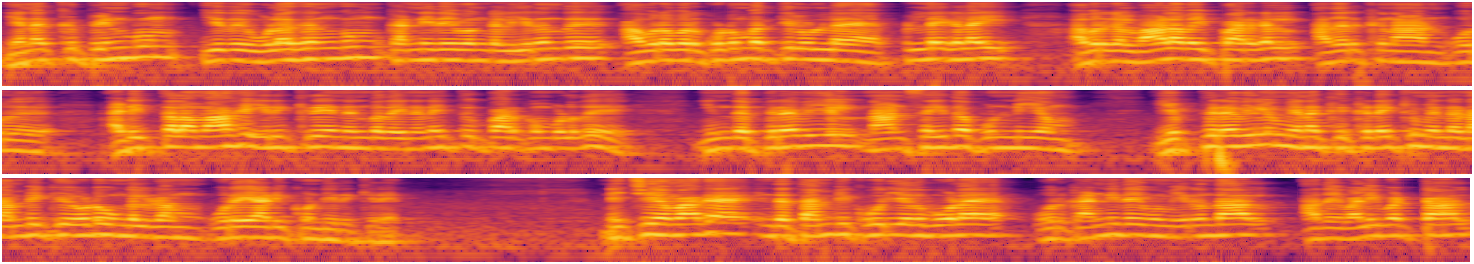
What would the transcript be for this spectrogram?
எனக்கு பின்பும் இது உலகெங்கும் கன்னி தெய்வங்கள் இருந்து அவரவர் குடும்பத்தில் உள்ள பிள்ளைகளை அவர்கள் வாழ வைப்பார்கள். அதற்கு நான் ஒரு அடித்தளமாக இருக்கிறேன் என்பதை நினைத்து பார்க்கும் பொழுது இந்த பிறவியில் நான் செய்த புண்ணியம் எப்பிறவிலும் எனக்கு கிடைக்கும் என்ற நம்பிக்கையோடு உங்களிடம் உரையாடி கொண்டிருக்கிறேன். நிச்சயமாக இந்த தம்பி கூறியது போல ஒரு கன்னி தெய்வம் இருந்தால் அதை வழிபட்டால்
